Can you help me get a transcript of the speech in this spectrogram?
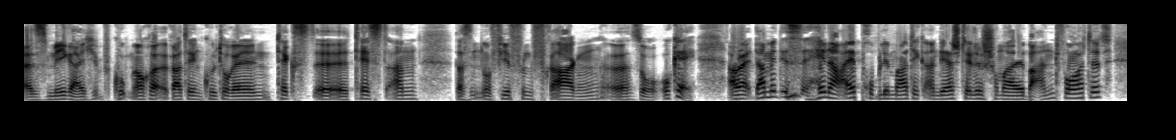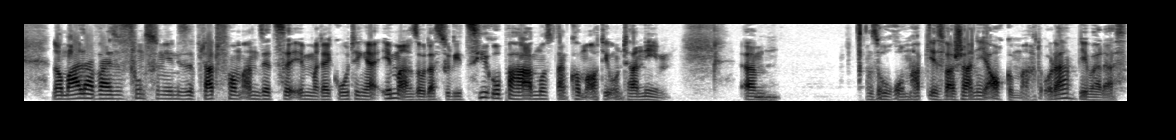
Das ist mega. Ich gucke mir auch gerade den kulturellen Text, äh, Test an. Das sind nur vier, fünf Fragen. Äh, so, okay. Aber damit ist. Henne-Ei-Problematik an der Stelle schon mal beantwortet. Normalerweise funktionieren diese Plattformansätze im Recruiting ja immer so, dass du die Zielgruppe haben musst, dann kommen auch die Unternehmen. Ähm, mhm. so rum habt ihr es wahrscheinlich auch gemacht, oder? Wie war das?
